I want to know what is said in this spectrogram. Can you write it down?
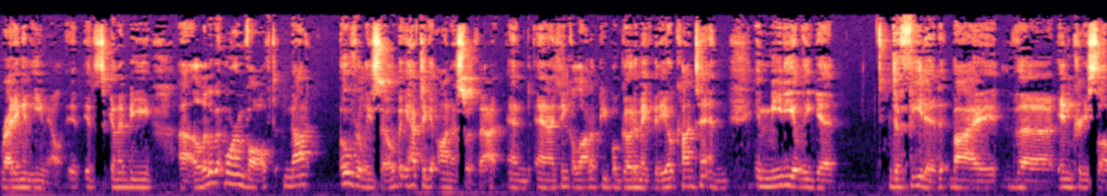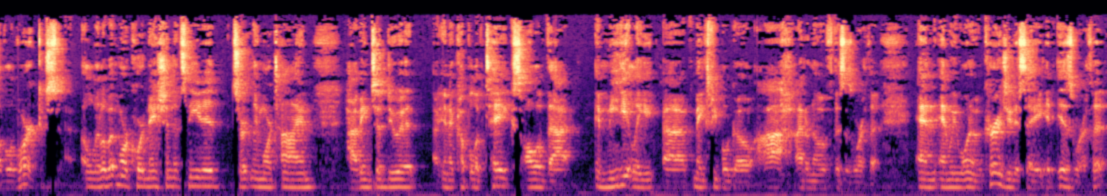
writing an email. It, it's going to be uh, a little bit more involved, not overly so, but you have to get honest with that. And and I think a lot of people go to make video content and immediately get defeated by the increased level of work. Just a little bit more coordination that's needed, certainly more time, having to do it in a couple of takes, all of that immediately uh, makes people go, ah, I don't know if this is worth it. And, and we want to encourage you to say it is worth it.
